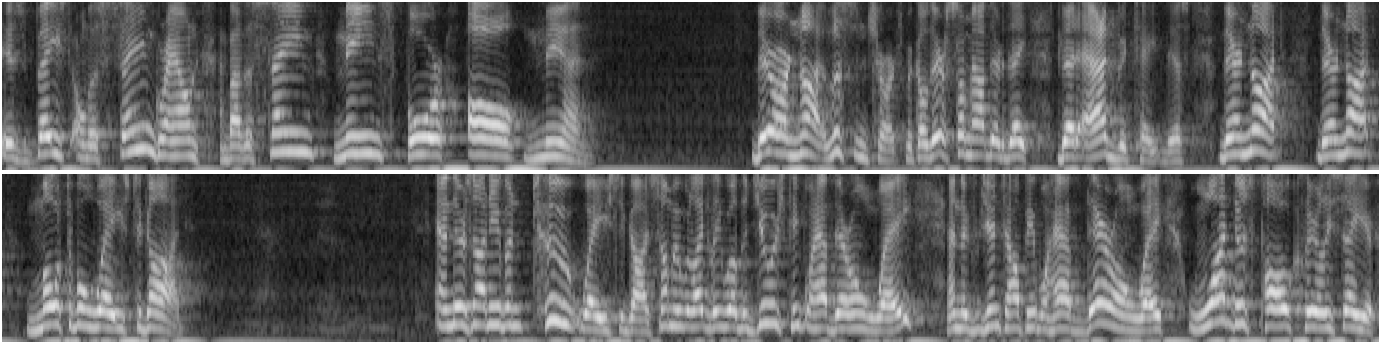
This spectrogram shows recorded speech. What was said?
is based on the same ground and by the same means for all men. There are not, listen, church, because there are some out there today that advocate this. They're not, they're not multiple ways to God. And there's not even two ways to God. Some who would like to believe, well, the Jewish people have their own way and the Gentile people have their own way. What does Paul clearly say here?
